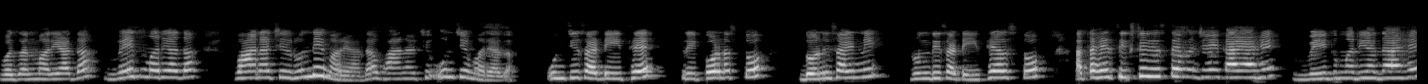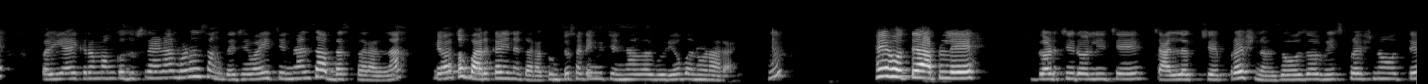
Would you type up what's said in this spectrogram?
वजन मर्यादा वेग मर्यादा वाहनाची रुंदी मर्यादा वाहनाची उंची मर्यादा. उंचीसाठी इथे त्रिकोण असतो. दोन्ही साईडनी रुंदीसाठी इथे असतो. आता हे सिक्स्टी दिसतंय म्हणजे हे काय आहे? वेग मर्यादा आहे. पर्याय क्रमांक दुसरा येणार म्हणून सांगते. जेव्हा ही चिन्हांचा अभ्यास कराल ना तेव्हा तो बारकाईने करा. तुमच्यासाठी मी चिन्हांवर व्हिडिओ बनवणार आहे. हे? होते आपले गडचिरोलीचे चालकचे प्रश्न. जवळजवळ वीस प्रश्न होते.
